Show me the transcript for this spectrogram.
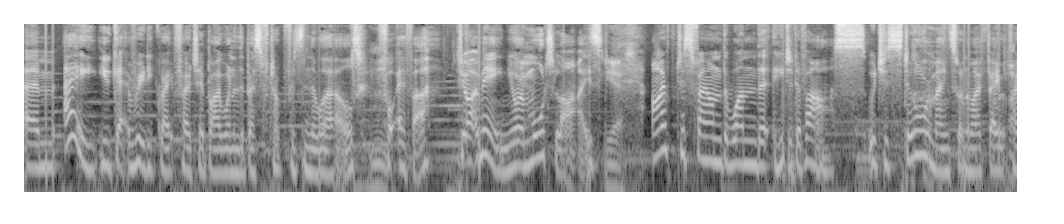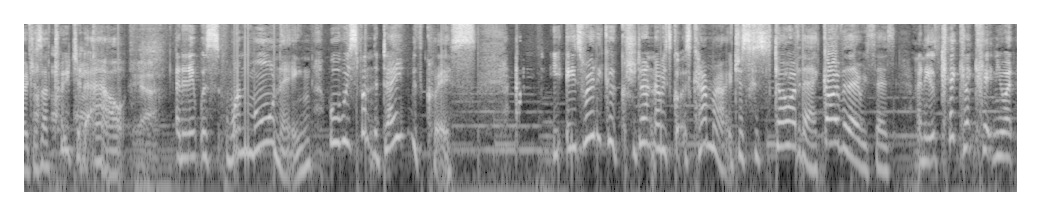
um, A, you get a really great photo by one of the best photographers in the world forever. Do you know what I mean? You're immortalised. Yes. I've just found the one that he did of us, which is still remains one of my favourite photos. I've tweeted it out. Yeah. And it was one morning. Well, we spent the day with Chris. He- He's really good because you don't know he's got his camera out. He just goes, go over there, go over there, he says. And he goes, click, click, click. And you went,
